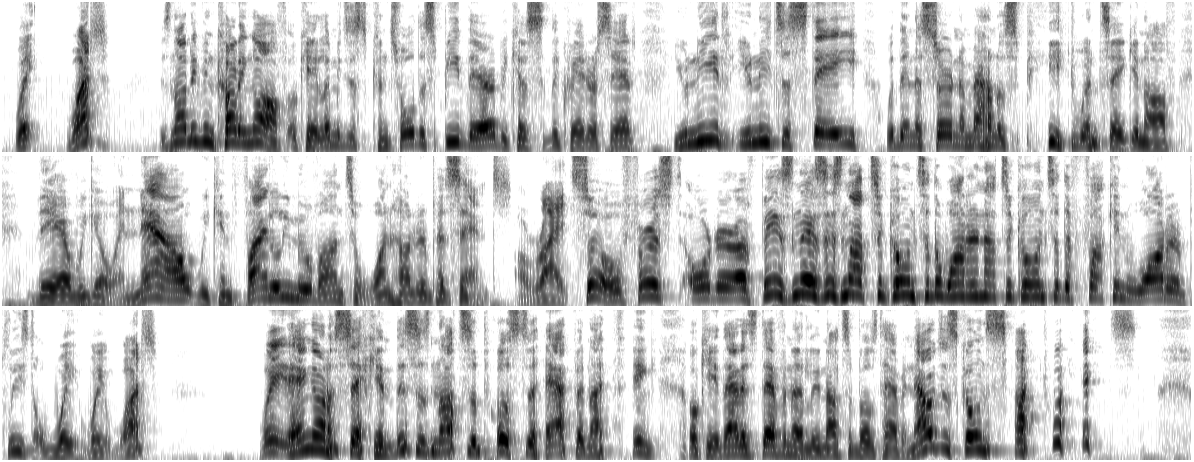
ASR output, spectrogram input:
Wait, what? It's not even cutting off. Okay, let me just control the speed there because the creator said you need you need to stay within a certain amount of speed when taking off. There we go. And now we can finally move on to 100%. Alright, so first order of business is not to go into the water, not to go into the fucking water. Please don't. Wait, wait, what? Wait, hang on a second. This is not supposed to happen, I think. Okay, that is definitely not supposed to happen. Now just going sideways.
